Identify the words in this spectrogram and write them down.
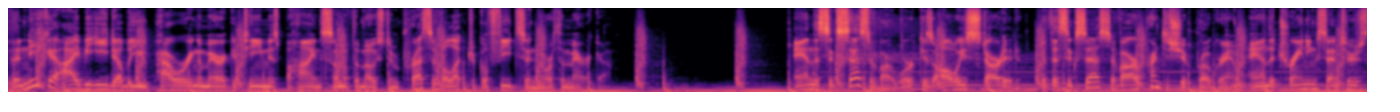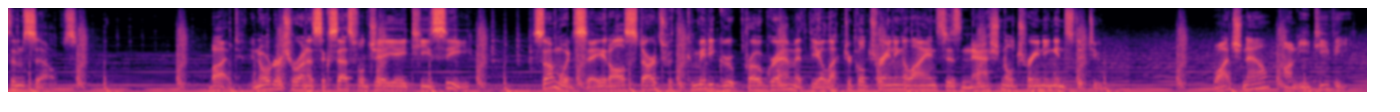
The NECA IBEW Powering America team is behind some of the most impressive electrical feats in North America. And the success of our work has always started with the success of our apprenticeship program and the training centers themselves. But in order to run a successful JATC, some would say it all starts with the committee group program at the Electrical Training Alliance's National Training Institute. Watch now on ETV.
